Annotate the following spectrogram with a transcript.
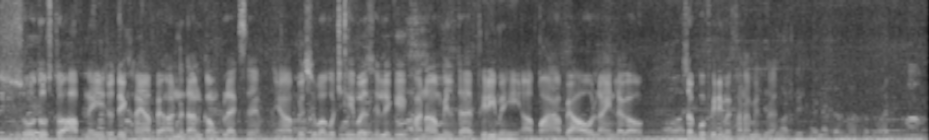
सो सुबह- दोस्तों आपने ये जो देखा है यहाँ पे अन्नदान कॉम्प्लेक्स है। यहाँ पे सुबह को छः बजे से लेके खाना मिलता है फ्री में ही। आप यहाँ पे आओ लाइन लगाओ सबको फ्री में खाना मिलता है। हाँ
